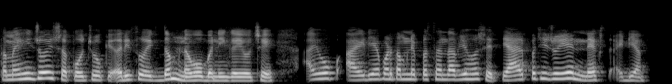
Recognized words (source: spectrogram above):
તમે અહીં જોઈ શકો છો કે અરીસો એકદમ નવો બની ગયો છે. આઈ હોપ આઈડિયા પણ તમને પસંદ આવ્યો હશે. ત્યાર પછી જોઈએ નેક્સ્ટ આઈડિયા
